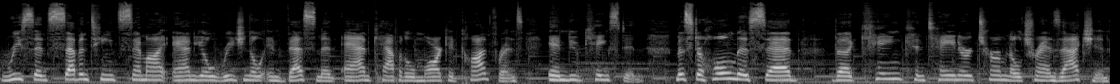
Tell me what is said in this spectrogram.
recent 17th semi annual regional investment and capital market conference in New Kingston. Mr. Holness said the King Container Terminal transaction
